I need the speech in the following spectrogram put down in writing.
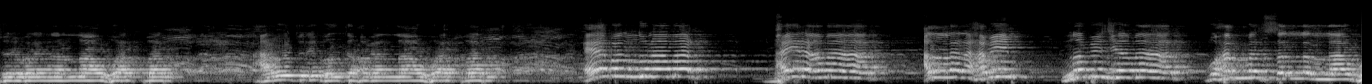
জোরে বলেন আল্লাহু আকবার আরো জোরে বলতে হবে আল্লাহু আকবার এ বন্ধুরা আমার ভাইরা আমার আল্লাহর হাবিব নবীজি আমার মুহাম্মদ সাল্লাল্লাহু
